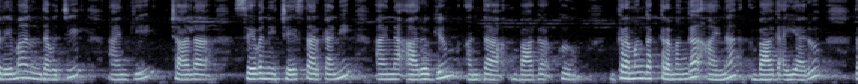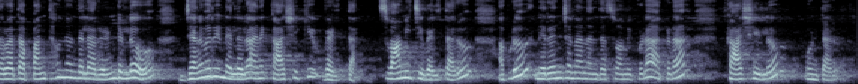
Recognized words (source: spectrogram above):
ప్రేమానంద వచ్చి ఆయనకి చాలా సేవని చేస్తారు కానీ ఆయన ఆరోగ్యం అంత బాగా క్రమంగా క్రమంగా ఆయన బాగా అయ్యారు. తర్వాత పంతొమ్మిది వందల రెండులో జనవరి నెలలో ఆయన కాశీకి వెళ్తారు స్వామీజీ వెళ్తారు. అప్పుడు నిరంజనానంద స్వామి కూడా అక్కడ కాశీలో ఉంటారు.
